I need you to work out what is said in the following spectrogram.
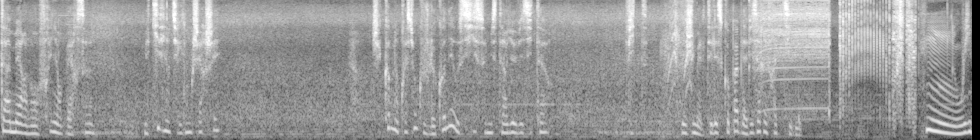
ta mère Lanfry en personne. Mais qui vient-il donc chercher? J'ai comme l'impression que je le connais aussi, ce mystérieux visiteur. Vite, le jumelle télescopable à visée réfractible. Hmm, oui,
